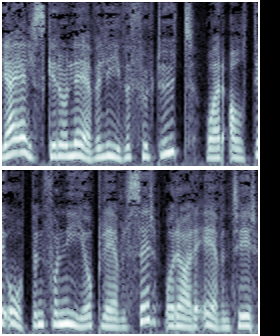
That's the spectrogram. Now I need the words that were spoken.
Jeg elsker å leve livet fullt ut og er alltid åpen for nye opplevelser og rare eventyr.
